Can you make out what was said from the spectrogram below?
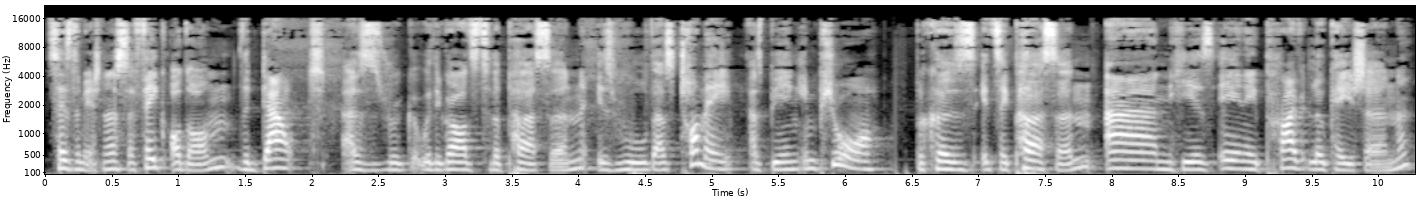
Says the Mishnah, so fake Odom, the doubt as reg- with regards to the person is ruled as Tome, as being impure, because it's a person and he is in a private location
